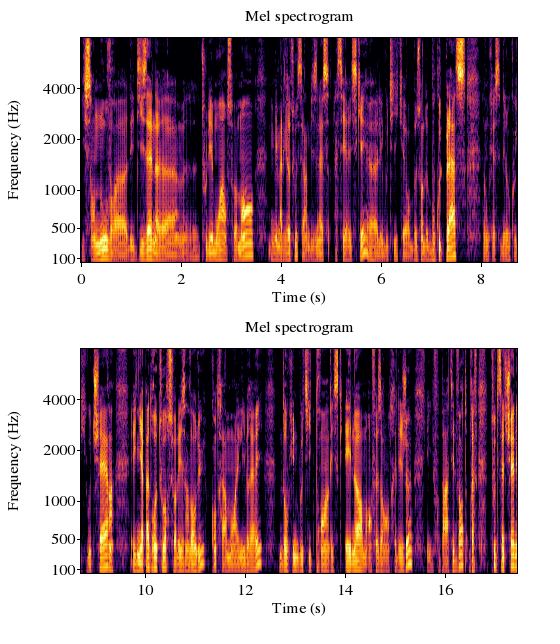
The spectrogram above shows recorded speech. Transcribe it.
ils s'en ouvrent euh, des dizaines euh, tous les mois en ce moment. Mais malgré tout, c'est un business assez risqué. les boutiques ont besoin de beaucoup de place, donc c'est des locaux qui coûtent cher. Et il n'y a pas de retour sur les invendus, contrairement à une librairie. Donc une boutique prend un risque énorme en faisant rentrer des jeux. il ne faut pas rater de vente. Bref, toute cette chaîne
